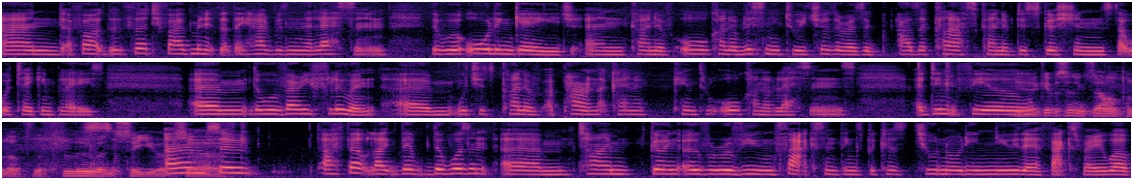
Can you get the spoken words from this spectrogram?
and I felt the 35 minutes that they had within the lesson, they were all engaged and kind of all kind of listening to each other as a as a class, kind of discussions that were taking place. Um, they were very fluent, um, which is kind of apparent that kind of came through all kind of lessons. I didn't feel Yeah, give us an example of the fluency you observed. um, so I felt like there, there wasn't um, time going over reviewing facts and things because children already knew their facts very well.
